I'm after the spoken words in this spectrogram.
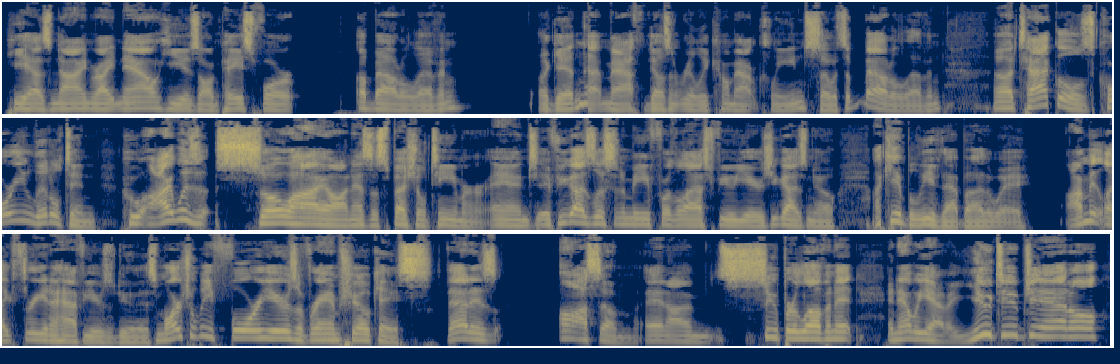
He has nine right now. He is on pace for about 11. Again, that math doesn't really come out clean, so it's about 11. Uh, tackles, Cory Littleton, who I was so high on as a special teamer. And if you guys listen to me for the last few years, you guys know. I can't believe that, by the way. I'm at like three and a half years to do this. March will be four years of Ram Showcase. That is awesome. And I'm super loving it. And now we have a YouTube channel.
